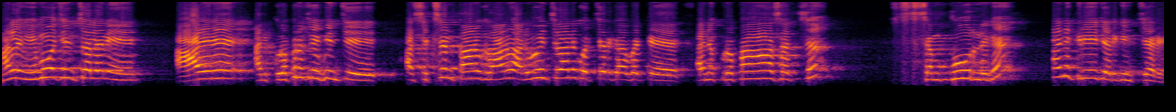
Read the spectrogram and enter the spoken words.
మనల్ని విమోచించాలని ఆయనే ఆయన కృపను చూపించి ఆ శిక్షను తాను తాను అనుభవించడానికి వచ్చారు కాబట్టి ఆయన కృపాసత్య సంపూర్ణగా ఆయన క్రియ జరిగించారు.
